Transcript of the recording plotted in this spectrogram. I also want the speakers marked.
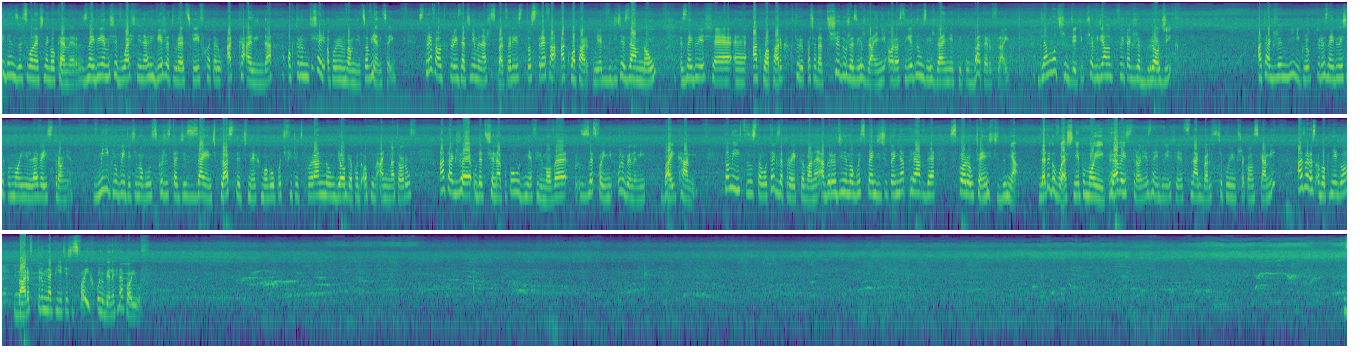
Speaker 1: Günaydın ze słonecznego Kemer. Znajdujemy się właśnie na Rivierze Tureckiej w hotelu Akka Alinda, o którym dzisiaj opowiem Wam nieco więcej. Strefa, od której zaczniemy nasz spacer, jest to strefa aquaparku. Jak widzicie za mną znajduje się e, aquapark, który posiada trzy duże zjeżdżalnie oraz jedną zjeżdżalnię typu butterfly. Dla młodszych dzieci przewidziano tutaj także brodzik, a także mini klub, który znajduje się po mojej lewej stronie. W mini klubie dzieci mogą skorzystać z zajęć plastycznych, mogą poćwiczyć poranną jogę pod okiem animatorów, a także udać się na popołudnie filmowe ze swoimi ulubionymi bajkami. To miejsce zostało tak zaprojektowane, aby rodziny mogły spędzić tutaj naprawdę sporą część dnia. Dlatego właśnie po mojej prawej stronie znajduje się snack bar z ciepłymi przekąskami, a zaraz obok niego bar, w którym napijecie się swoich ulubionych napojów.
